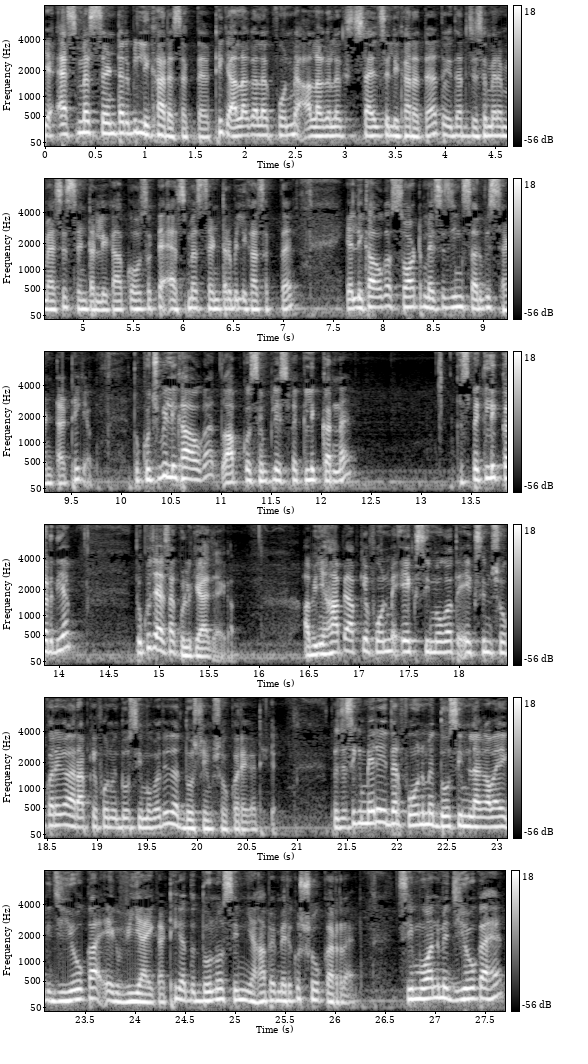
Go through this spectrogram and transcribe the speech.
या एसएमएस सेंटर भी लिखा रह सकता है, ठीक है? अलग अलग फ़ोन में अलग अलग स्टाइल से लिखा रहता है तो इधर जैसे मेरा मैसेज सेंटर लिखा, आपको हो सकता है एसएमएस सेंटर भी लिखा सकता है, या लिखा होगा शॉर्ट मैसेजिंग सर्विस सेंटर ठीक है? तो कुछ भी लिखा होगा तो आपको सिंपली इस पर क्लिक करना है। तो इस पर क्लिक कर दिया तो कुछ ऐसा खुल के आ जाएगा। अब यहाँ पे आपके फ़ोन में एक सिम होगा तो एक सिम शो करेगा, और आपके फ़ोन में दो सिम होगा तो इधर दो सिम शो करेगा, ठीक है? तो जैसे कि मेरे इधर फ़ोन में दो सिम लगा हुआ है, एक जियो का, एक वीआई का, ठीक है? तो दोनों सिम यहाँ पे मेरे को शो कर रहा है। सिम वन में जियो का है,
